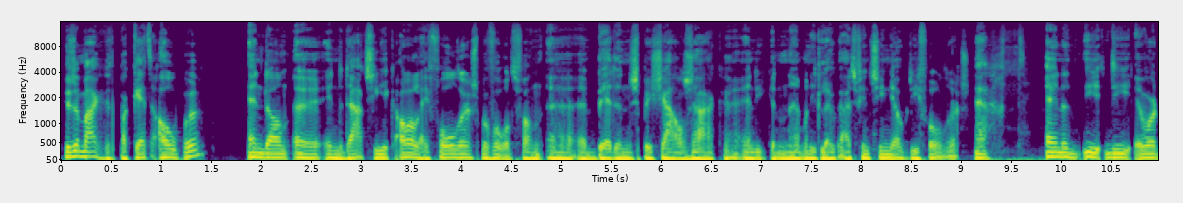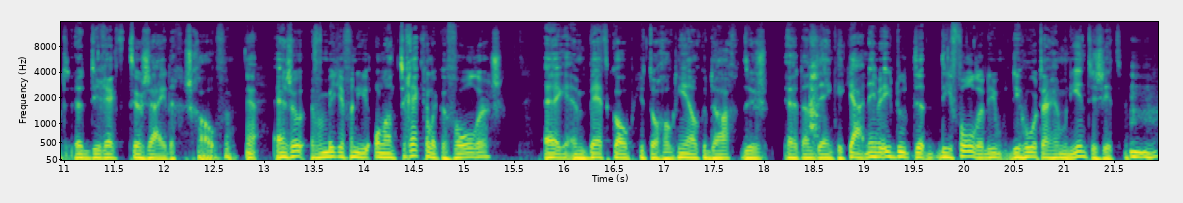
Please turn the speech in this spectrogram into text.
Dus dan maak ik het pakket open. En dan uh, inderdaad zie ik allerlei folders. Bijvoorbeeld van uh, bedden, speciaalzaken. En die ik dan helemaal niet leuk uitvind, zien die ook die folders. Ja. En die, die wordt direct terzijde geschoven. Ja. En zo een beetje van die onaantrekkelijke folders. Een bed koop je toch ook niet elke dag. Dus dan denk ik, ja, nee, ik doe de, die folder, die, die hoort daar helemaal niet in te zitten. Mm -hmm.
